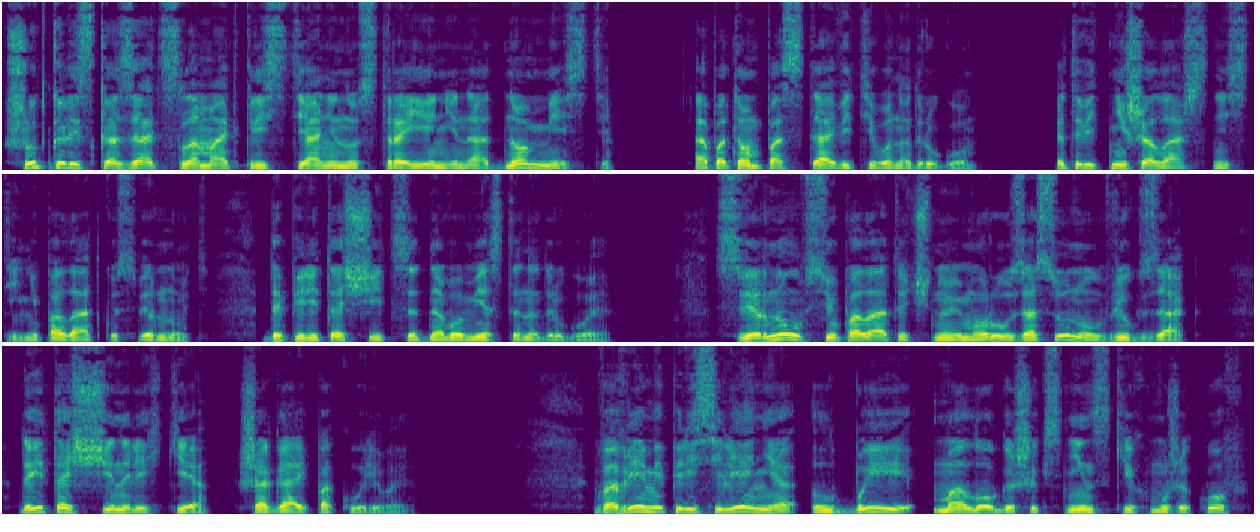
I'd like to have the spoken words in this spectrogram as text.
Шутка ли сказать сломать крестьянину строение на одном месте, а потом поставить его на другом? Это ведь не шалаш снести, не палатку свернуть, да перетащить с одного места на другое. Свернул всю палаточную муру, засунул в рюкзак, да и тащи налегке, шагай покуривая. Во время переселения лбы малого-шекснинских мужиков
